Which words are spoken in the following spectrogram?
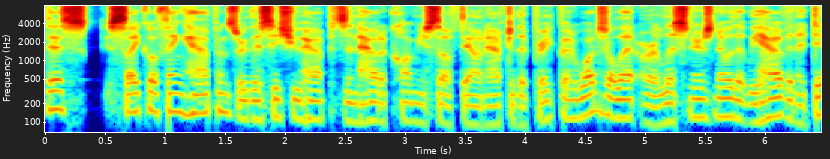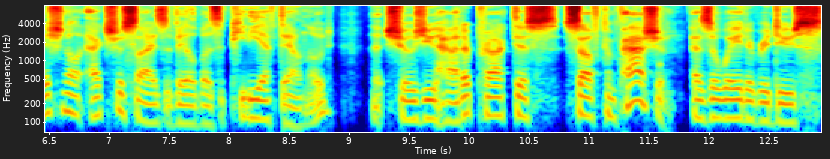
this cycle thing happens or this issue happens and how to calm yourself down after the break. But I wanted to let our listeners know that we have an additional exercise available as a PDF download that shows you how to practice self compassion as a way to reduce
